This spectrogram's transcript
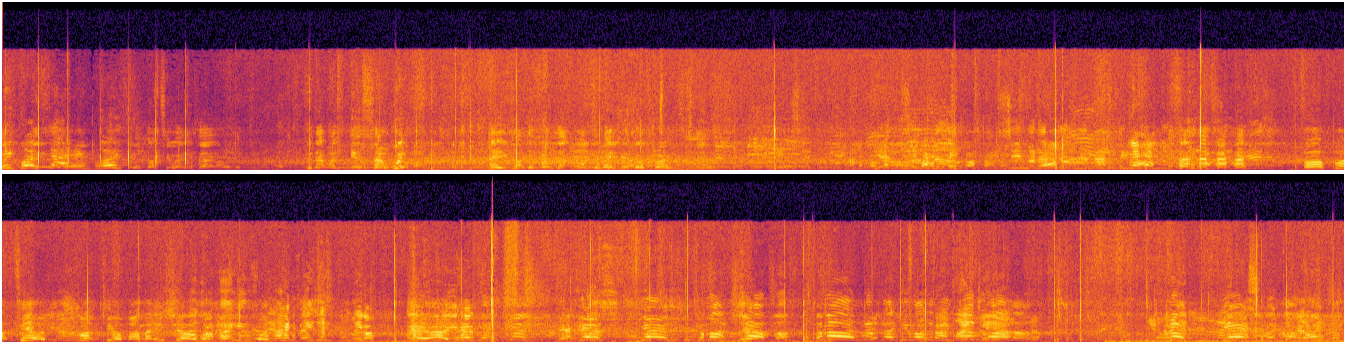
Big one Saturday, boys. The dirty one, is that? Did that one whip? Hey, you can't defend that. Marky Benji don't throw. Oh, fuck Tio. Fuck Tio, but I'm at his show. Hey, oh, you have me. Yes, yes. Come on, sharper. Come on, look like you want to be footballer. Good. Yes. Well done, well done.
